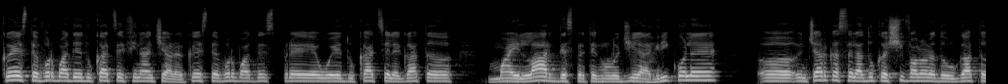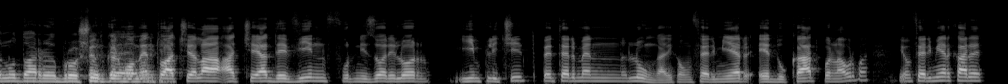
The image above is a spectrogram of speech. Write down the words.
Că este vorba de educație financiară, că este vorba despre o educație legată mai larg despre tehnologiile uh-huh. agricole, uh, încearcă să le aducă și valoare adăugată, nu doar broșuri. Pentru că în momentul marketing. acela aceia devin furnizorilor implicit pe termen lung, adică un fermier educat până la urmă e un fermier care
